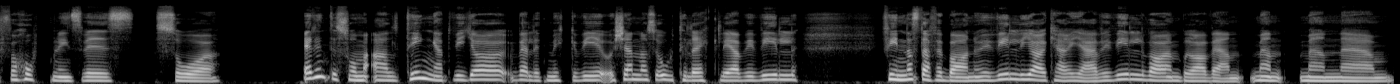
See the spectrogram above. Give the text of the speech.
förhoppningsvis så är det inte så med allting, att vi gör väldigt mycket. Vi känner oss otillräckliga, vi vill finnas där för barnen, vi vill göra karriär, vi vill vara en bra vän. Men, men eh,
